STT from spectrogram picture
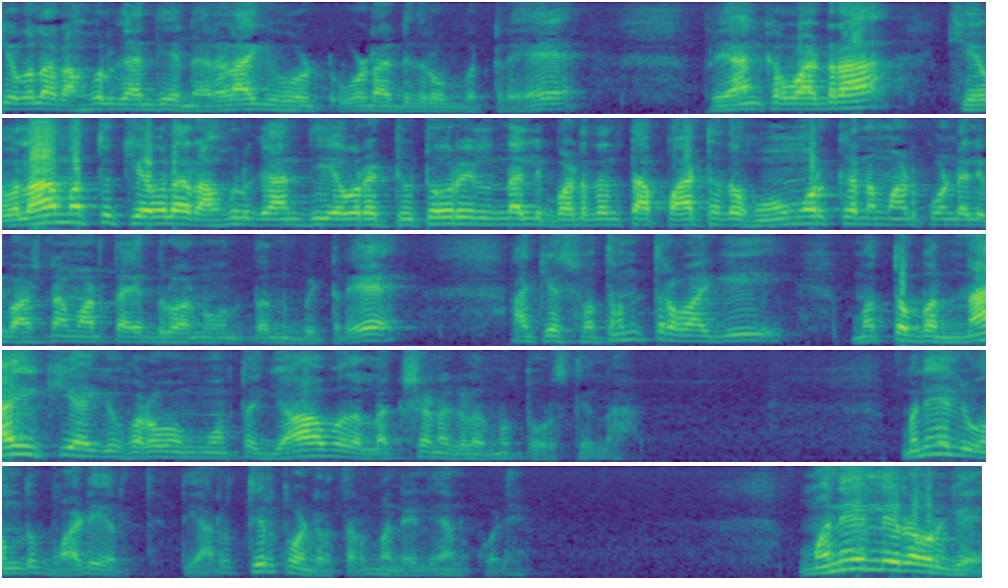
ಕೇವಲ ರಾಹುಲ್ ಗಾಂಧಿಯ ನೆರಳಾಗಿ ಓಡ್, ಓಡಾಡಿದ್ರು ಬಿಟ್ಟರೆ ಪ್ರಿಯಾಂಕಾ ವಾಡ್ರಾ ಕೇವಲ ಮತ್ತು ಕೇವಲ ರಾಹುಲ್ ಗಾಂಧಿಯವರ ಟ್ಯುಟೋರಿಯಲ್ನಲ್ಲಿ ಬಡದಂಥ ಪಾಠದ ಹೋಮ್ವರ್ಕನ್ನು ಮಾಡ್ಕೊಂಡು ಅಲ್ಲಿ ಭಾಷಣ ಮಾಡ್ತಾ ಇದ್ರು ಅನ್ನುವಂಥದ್ದು ಬಿಟ್ಟರೆ ಆಕೆ ಸ್ವತಂತ್ರವಾಗಿ ಮತ್ತೊಬ್ಬ ನಾಯಕಿಯಾಗಿ ಹೊರಹೊಮ್ಮುವಂಥ ಯಾವ ಲಕ್ಷಣಗಳನ್ನು ತೋರಿಸ್ತಿಲ್ಲ. ಮನೆಯಲ್ಲಿ ಒಂದು ಬಾಡಿ ಇರ್ತೈತಿ. ಯಾರು ತೀರ್ಕೊಂಡಿರ್ತಾರೆ ಮನೆಯಲ್ಲಿ ಅಂದ್ಕೊಳ್ಳಿ ಮನೆಯಲ್ಲಿರೋರಿಗೆ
